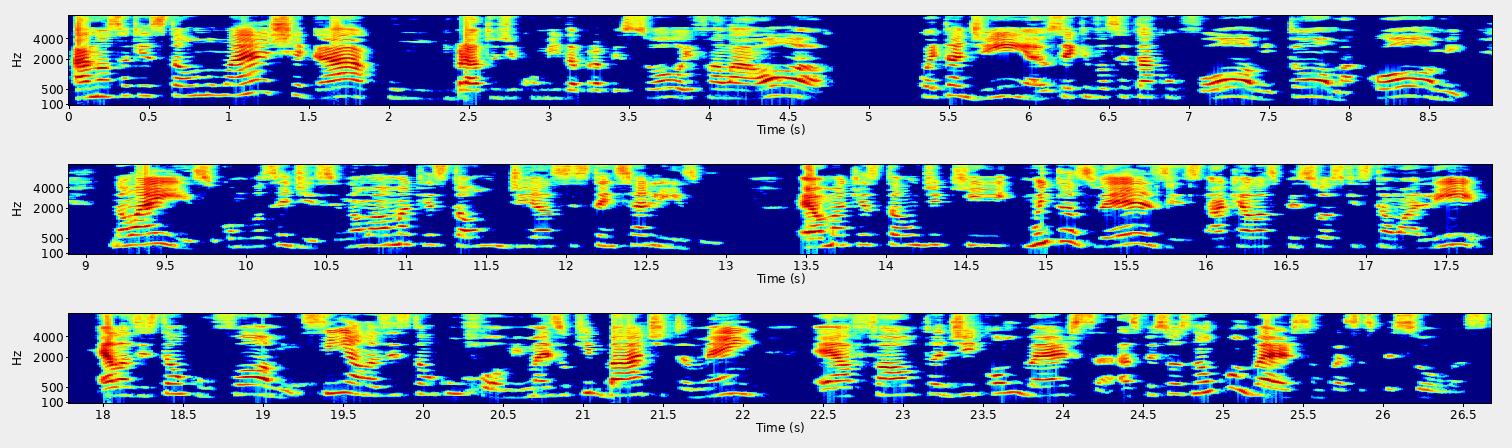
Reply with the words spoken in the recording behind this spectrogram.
A nossa questão não é chegar com um prato de comida para a pessoa e falar: ó, oh, coitadinha, eu sei que você tá com fome, toma, come. Não é isso, como você disse, não é uma questão de assistencialismo é uma questão de que muitas vezes aquelas pessoas que estão ali, elas estão com fome? Sim, elas estão com fome, mas o que bate também é a falta de conversa. As pessoas não conversam com essas pessoas.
